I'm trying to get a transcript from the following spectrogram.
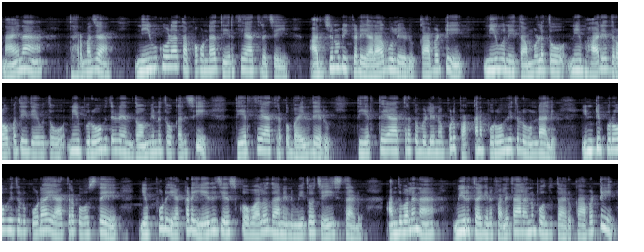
నాయన ధర్మజ నీవు కూడా తప్పకుండా తీర్థయాత్ర చెయ్యి అర్జునుడు ఇక్కడ ఎలాగూ లేడు. కాబట్టి నీవు నీ తమ్ముళ్ళతో నీ భార్య ద్రౌపదీదేవితో నీ పురోహితుడైన దౌమ్యునితో కలిసి తీర్థయాత్రకు బయలుదేరు. తీర్థయాత్రకు వెళ్ళినప్పుడు పక్కన పురోహితుడు ఉండాలి. ఇంటి పురోహితుడు కూడా యాత్రకు వస్తే ఎప్పుడు ఎక్కడ ఏది చేసుకోవాలో దానిని మీతో చేయిస్తాడు. అందువలన మీరు తగిన ఫలితాలను పొందుతారు. కాబట్టి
